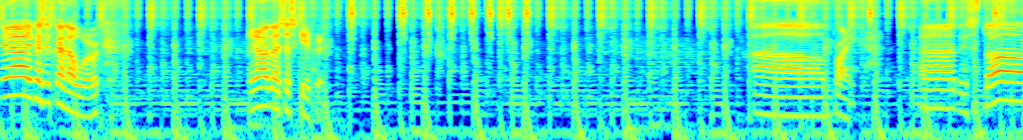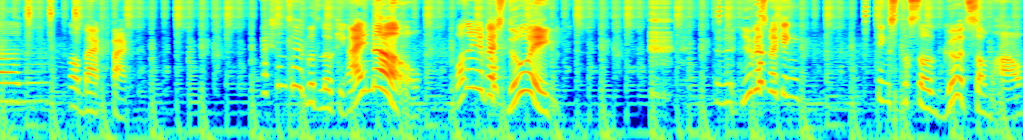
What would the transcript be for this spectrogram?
Yeah, I guess it kinda work. You know, let's just keep it. Um, right. That is done. The backpack. Excellently good looking. I know! What are you guys doing? you guys making things look so good somehow.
